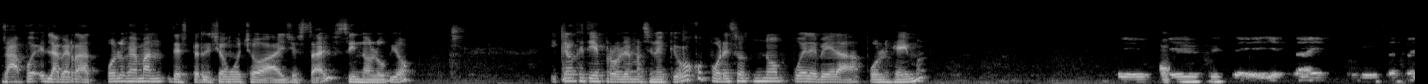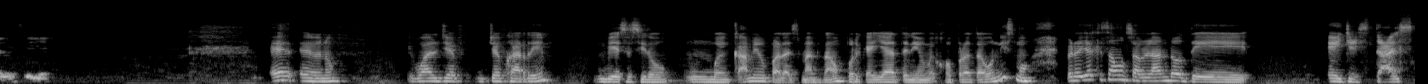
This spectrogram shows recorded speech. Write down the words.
O sea, fue, la verdad, Paul Heyman desperdició mucho a AJ Styles si no lo vio. Y creo que tiene problemas, si no equivoco, por eso no puede ver a Paul Heyman. Eh, Oh. es, este. Eh, eh, bueno, igual Jeff, Jeff Hardy hubiese sido un buen cambio para SmackDown porque ella ha tenido mejor protagonismo. Pero ya que estamos hablando de AJ Styles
